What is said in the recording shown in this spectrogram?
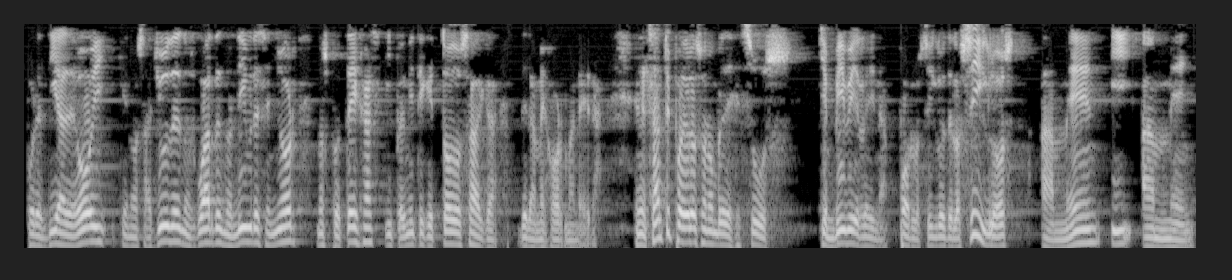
por el día de hoy, que nos ayudes, nos guardes, nos libres, Señor, nos protejas y permite que todo salga de la mejor manera. En el santo y poderoso nombre de Jesús, quien vive y reina por los siglos de los siglos. Amén y amén.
